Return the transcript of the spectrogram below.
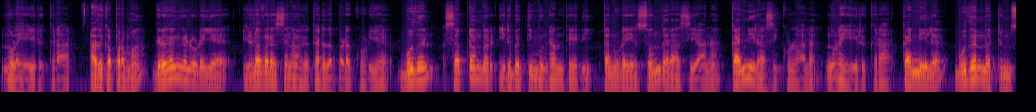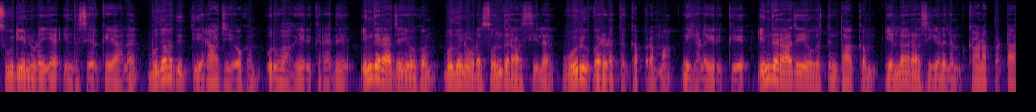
நுழைய இருக்கிறார். அதுக்கப்புறமா கிரகங்களுடைய இளவரசனாக கருதப்படக்கூடிய புதன் செப்டம்பர் இருபத்தி மூன்றாம் தேதி தன்னுடைய சொந்த ராசியான கன்னி ராசிக்குள்ளால நுழைய இருக்கிறார். கன்னியில புதன் மற்றும் சூரியனுடைய இந்த சேர்க்கையால புதாதித்ய ராஜயோகம் உருவாக இருக்கிறது. இந்த ராஜயோகம் புதனோட சொந்த ராசியில ஒரு வருடத்துக்கு அப்புறமா நிகழ இருக்கு. இந்த ராஜயோகத்தின் தாக்கம் எல்லா ராசிகளிலும் காணப்பட்டாலும்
